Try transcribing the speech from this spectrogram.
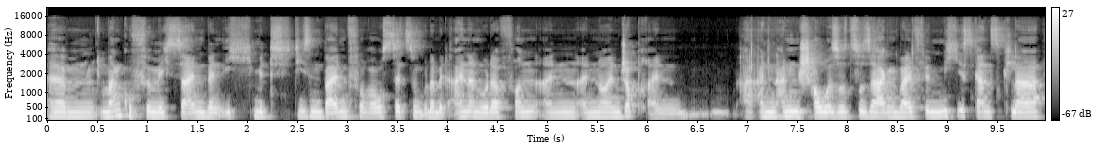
ähm, Manko für mich sein, wenn ich mit diesen beiden Voraussetzungen oder mit einer nur davon einen, einen neuen Job rein an, anschaue sozusagen, weil für mich ist ganz klar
